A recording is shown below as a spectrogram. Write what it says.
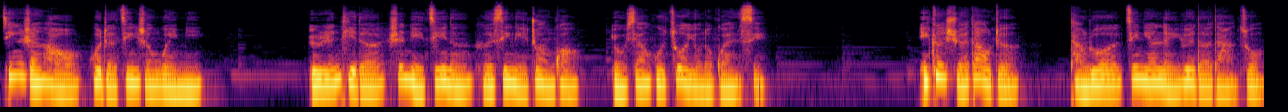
精神好或者精神萎靡，与人体的生理机能和心理状况有相互作用的关系。一个学道者，倘若经年累月的打坐，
